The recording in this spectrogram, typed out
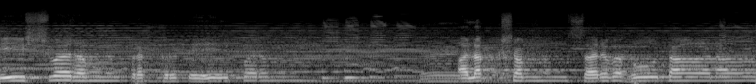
ઈશ્વરમ પ્રકૃતે પરમ અલક્ષમ સર્વભૂતાના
